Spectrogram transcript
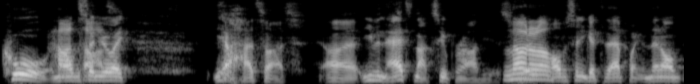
cool and all of a sudden you're like yeah hot sauce uh, even that's not super obvious No, But no, no. all of a sudden you get to that point and then I'll,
